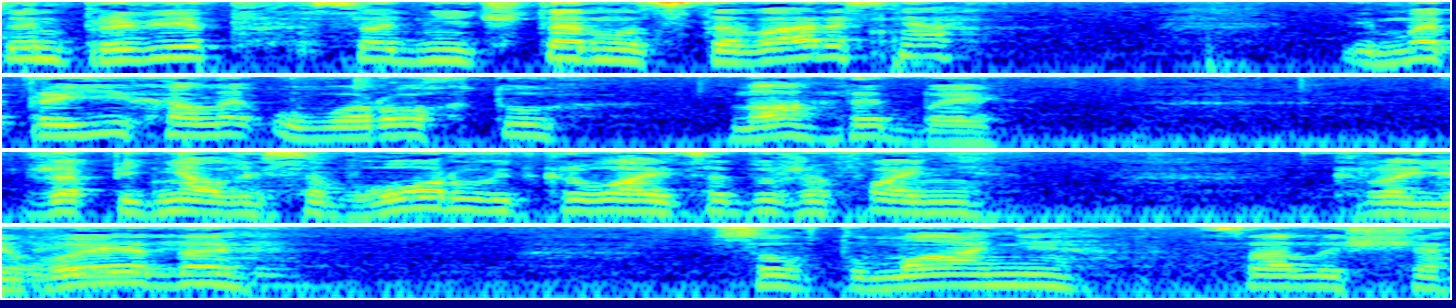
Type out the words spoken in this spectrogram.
Всім привіт! Сьогодні 14 вересня і ми приїхали у Ворохту на гриби. Вже піднялися вгору, відкриваються дуже файні краєвиди. Все в тумані, селище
